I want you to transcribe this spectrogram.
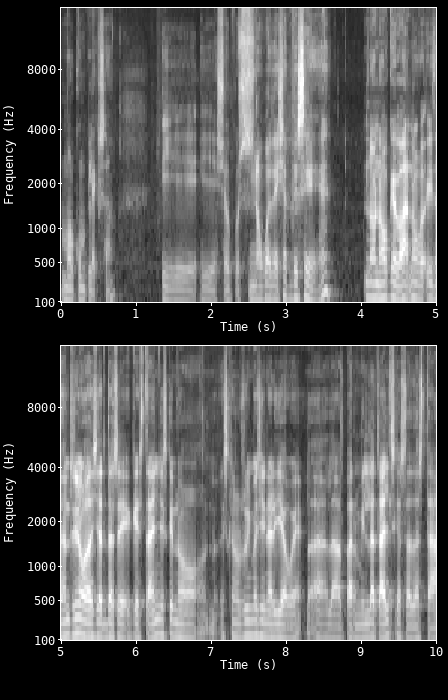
molt complexa. I, i això, doncs... No ho ha deixat de ser, eh? No, no, que va, no, i tant si no ho ha deixat de ser aquest any, és que no, no- és que no us ho imaginaríeu, eh? La, la, per mil detalls que s'ha d'estar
